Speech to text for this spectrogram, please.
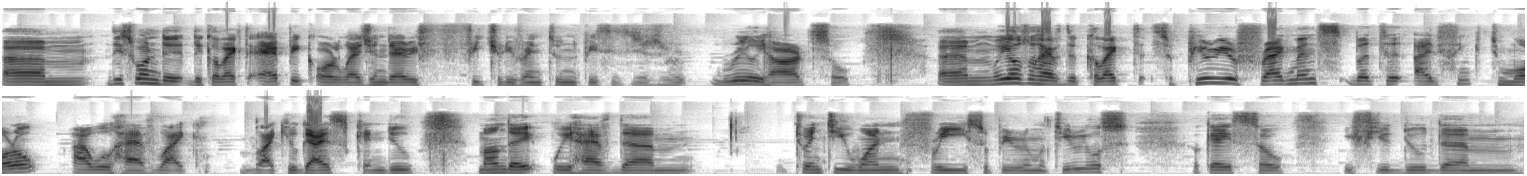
Um, this one, the, the collect epic or legendary feature event tune pieces is really hard, so um, we also have the collect superior fragments, but uh, I think tomorrow I will have like like you guys can do. Monday we have the um, 21 free superior materials. Okay, so if you do the, um,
